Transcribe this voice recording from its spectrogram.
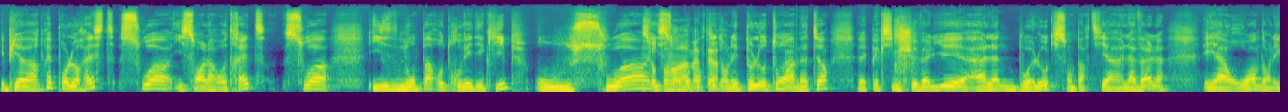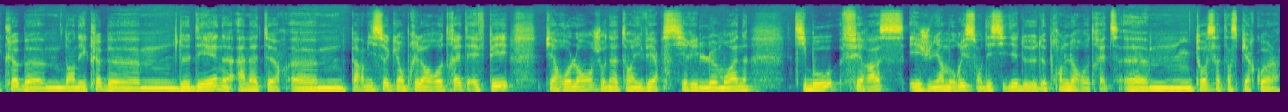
Et puis après, pour le reste, soit ils sont à la retraite, soit ils n'ont pas retrouvé d'équipe, ou soit ils, ils sont reportés dans les pelotons ouais. amateurs, avec Maxime Chevalier, Alan Boileau, qui sont partis à Laval et à Rouen dans les clubs, euh, dans des clubs de DN amateurs. Euh, parmi ceux qui ont pris leur retraite, FP, Pierre Roland, Jonathan Hiver, Cyril Lemoine, Thibaut Ferras et Julien Maurice ont décidé de, de prendre leur retraite. Euh, toi, ça t'inspire quoi, là,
